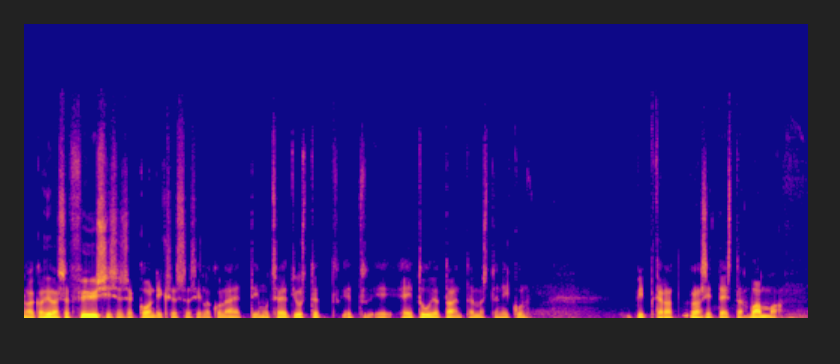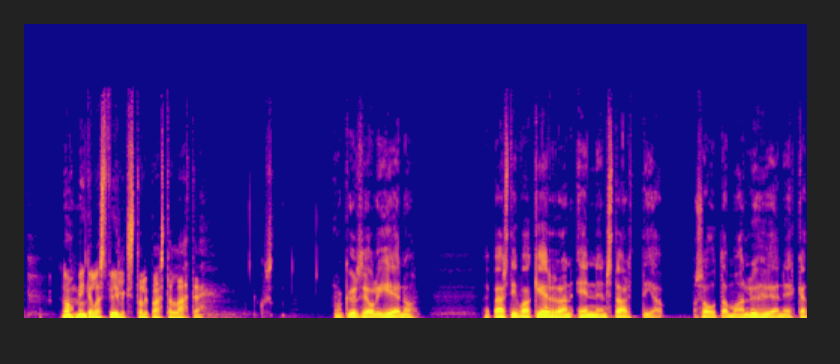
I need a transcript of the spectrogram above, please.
aika hyvässä fyysisessä kondiksessa silloin, kun lähdettiin. Mutta se, että just, että et, ei, ei tule jotain tämmöistä niin kuin pitkärasitteista vammaa. No, minkälaiset fiilikset oli päästä lähteä? No kyllä se oli hieno, me päästiin vain kerran ennen starttia soutamaan lyhyen, ehkä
